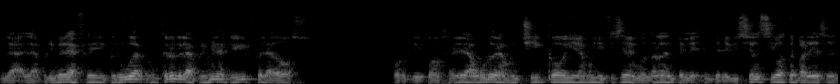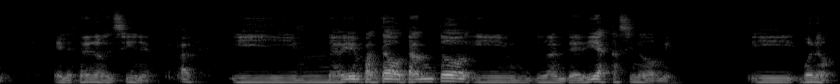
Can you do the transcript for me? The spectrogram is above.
la, la primera de Freddy Krueger, creo que la primera que vi fue la 2, porque cuando salió la 1 era muy chico y era muy difícil encontrarla en, tele- en televisión si vos te perdías en el estreno del cine. Y me había impactado tanto y durante días casi no dormí. Y bueno,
